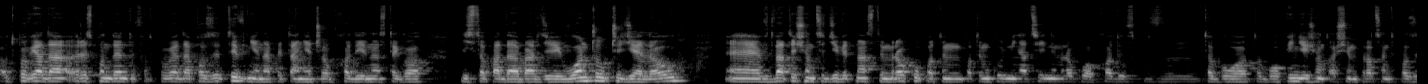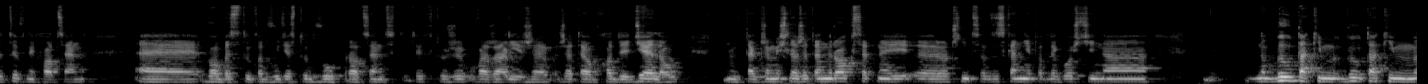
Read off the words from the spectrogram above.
odpowiada, respondentów odpowiada pozytywnie na pytanie, czy obchody 11 listopada bardziej łączą czy dzielą. E, w 2019 roku, po tym, po tym kulminacyjnym roku obchodów, to było, to było 58% pozytywnych ocen e, wobec tylko 22% tych, którzy uważali, że, że te obchody dzielą. Także myślę, że ten rok setnej e, rocznicy odzyskania niepodległości na, no był takim, był takim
